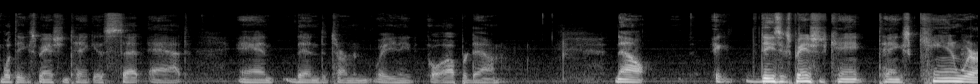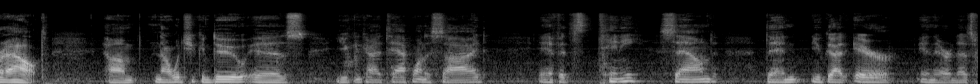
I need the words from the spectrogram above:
what the expansion tank is set at, and then determine whether you need to go up or down. Now, it, these expansion can, tanks can wear out. Um, now, what you can do is you can kind of tap on the side. If it's tinny sound, then you've got air in there, and that's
